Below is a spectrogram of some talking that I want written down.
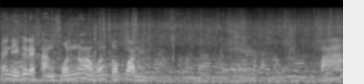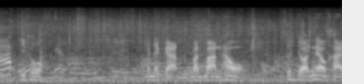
ทางนี้คือได้ขังฝนเนาะฝนตกบ่นี่ป๊าดอีโท บรรยากาศบ้านๆเฮาสุดยอดแนวขาย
